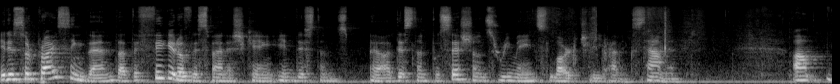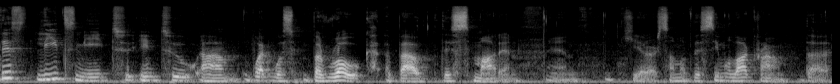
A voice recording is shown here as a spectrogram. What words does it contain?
It is surprising then that the figure of the Spanish king in distant, uh, distant possessions remains largely unexamined. Um, this leads me to, into um, what was Baroque about this modern. And here are some of the simulacrum that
